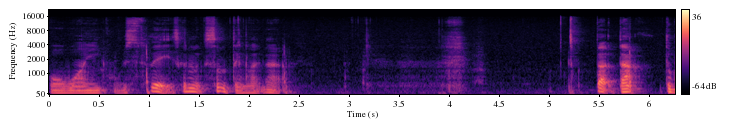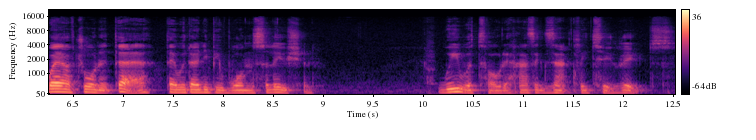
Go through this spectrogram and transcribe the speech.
or y equals 3. It's going to look something like that. But that the way I've drawn it there, there would only be one solution. We were told it has exactly two roots.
